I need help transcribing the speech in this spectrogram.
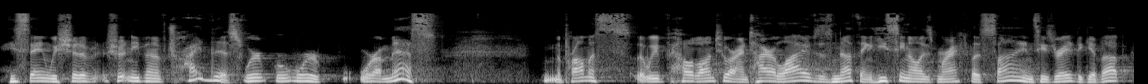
He's saying we should have, shouldn't even have tried this. We're, we're, we're, we're a mess. The promise that we've held on to our entire lives is nothing. He's seen all these miraculous signs. He's ready to give up.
